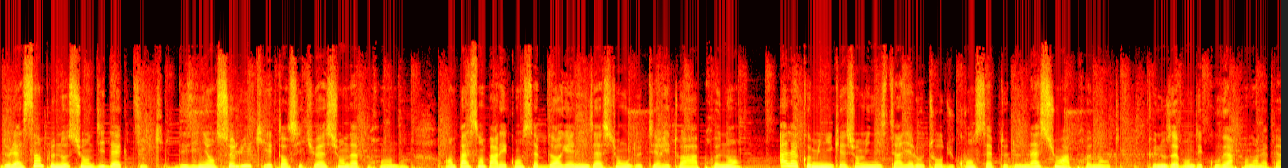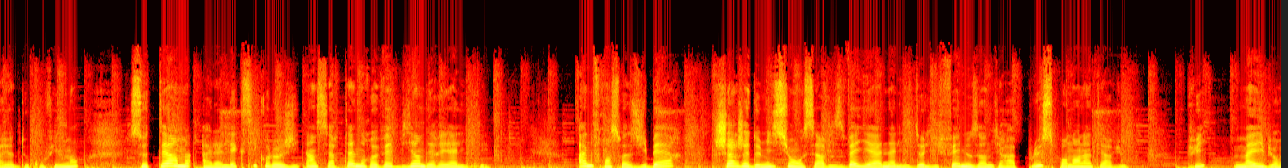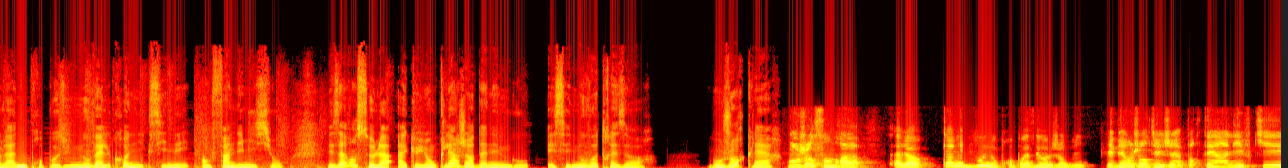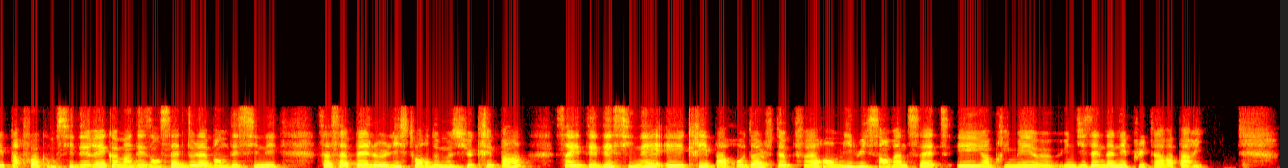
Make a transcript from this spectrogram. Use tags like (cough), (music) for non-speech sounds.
De la simple notion didactique désignant celui qui est en situation d'apprendre, en passant par les concepts d'organisation ou de territoire apprenant, à la communication ministérielle autour du concept de nation apprenante que nous avons découvert pendant la période de confinement, ce terme à la lexicologie incertaine revêt bien des réalités. Anne-Françoise Gibert chargée de mission au service veille et analyse de l'IFE, nous en dira plus pendant l'interview. Puis, Maë Burla nous propose une nouvelle chronique ciné en fin d'émission. Mais avant cela, accueillons Claire Jordanengo et ses nouveaux trésors. Bonjour Claire. Bonjour Sandra. Alors, qu'allez-vous nous proposer aujourd'hui? Eh bien, aujourd'hui, j'ai apporté un livre qui est parfois considéré comme un des ancêtres de la bande dessinée. Ça s'appelle L'histoire de Monsieur Crépin. Ça a été dessiné et écrit par Rodolphe Töpfer en 1827 et imprimé euh, une dizaine d'années plus tard à Paris.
